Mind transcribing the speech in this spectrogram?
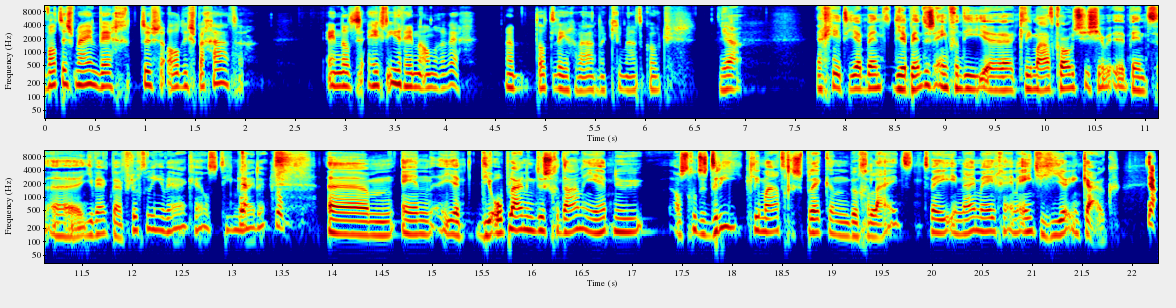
wat is mijn weg tussen al die spagaten? En dat heeft iedereen een andere weg. Nou, dat leren we aan de klimaatcoaches. Ja. Ja, Geert, jij bent, jij bent dus een van die uh, klimaatcoaches. Je, bent, uh, je werkt bij Vluchtelingenwerk hè, als teamleider. Ja, klopt. Um, en je hebt die opleiding dus gedaan. En je hebt nu als het goed is, drie klimaatgesprekken begeleid. Twee in Nijmegen en eentje hier in Kuik. Ja.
